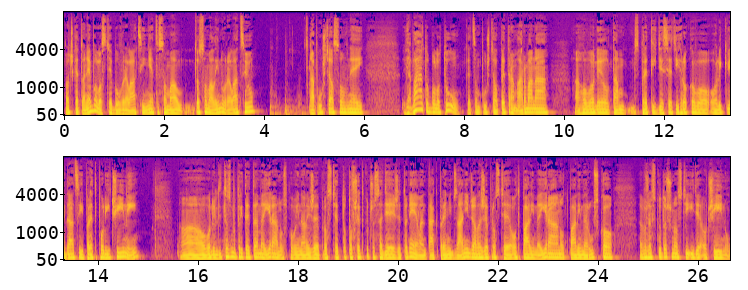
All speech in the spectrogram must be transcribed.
počkaj, to nebolo s tebou v relácii, nie, to som mal, to som mal inú reláciu a púšťal som v nej, ja bá, to bolo tu, keď som púšťal Petra Marmana a hovoril tam spred tých desiatich rokov o, o likvidácii predpolí Číny, a hovorili, to sme pri tej téme Iránu spomínali, že proste toto všetko, čo sa deje, že to nie je len tak pre nič za nič, ale že proste odpálime Irán, odpálime Rusko, lebo že v skutočnosti ide o Čínu.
